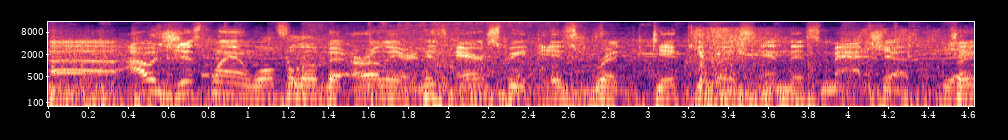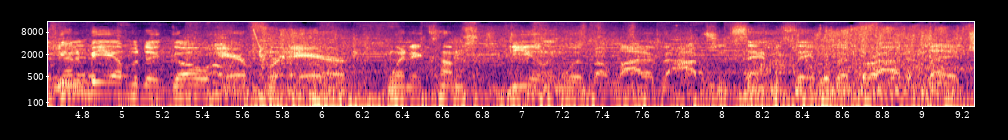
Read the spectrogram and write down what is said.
Uh, I was just playing Wolf a little bit earlier, and his airspeed is ridiculous in this matchup. Yeah, so he's going to be able to go air for air when it comes to dealing with a lot of the options Samus is able to throw out at ledge.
